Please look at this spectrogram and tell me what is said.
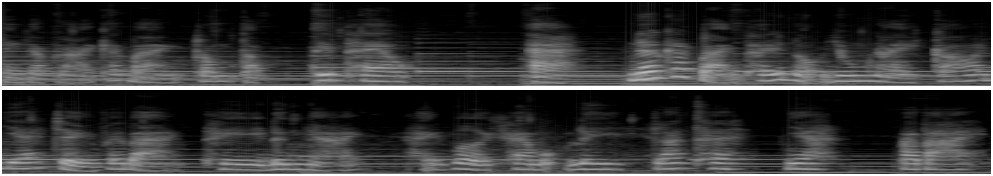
hẹn gặp lại các bạn trong tập tiếp theo. À, nếu các bạn thấy nội dung này có giá trị với bạn thì đừng ngại, hãy mời Kha một ly latte nha. Bye bye.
